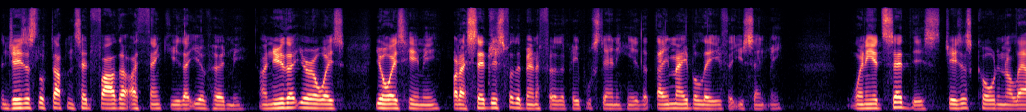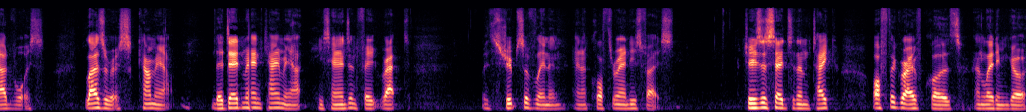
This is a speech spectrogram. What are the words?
And Jesus looked up and said, Father, I thank you that you have heard me. I knew that you're always you always hear me, but I said this for the benefit of the people standing here, that they may believe that you sent me. When he had said this, Jesus called in a loud voice, Lazarus, come out. The dead man came out, his hands and feet wrapped with strips of linen and a cloth around his face. Jesus said to them, Take off the grave clothes and let him go.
